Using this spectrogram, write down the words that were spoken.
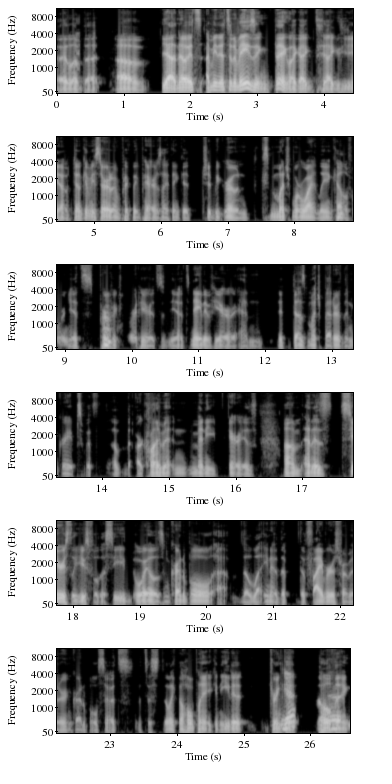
I love that. Um, yeah, no, it's. I mean, it's an amazing thing. Like I, I, you know, don't get me started on prickly pears. I think it should be grown much more widely in mm. California. It's mm. perfect mm. for it here. It's you know, it's native here, and it does much better than grapes with uh, our climate in many areas, um, and is seriously useful. The seed oil is incredible. Uh, the you know the the fibers from it are incredible. So it's it's just like the whole plant. You can eat it, drink it, the whole yeah. thing.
